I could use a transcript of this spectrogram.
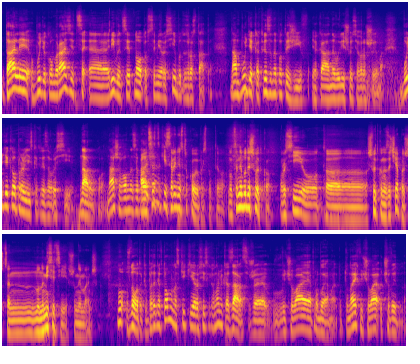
далі в будь-якому разі це е, рівень цейтноту в самій Росії буде зростати. Нам будь-яка криза неплатежів, яка не вирішується грошима, будь-яка управлінська криза в Росії на руку. Наша головна задача. Але це такий середньостроковий перспектива. Ну це не буде швидко. Росію от е, швидко не зачепиш. Це ну на місяці, що не менше. Ну, знову таки, питання в тому, наскільки російська економіка зараз вже відчуває проблеми. Тобто вона їх відчуває очевидно.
